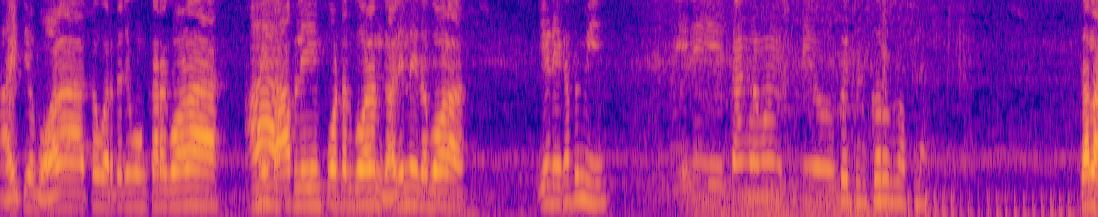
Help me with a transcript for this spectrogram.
आहे ते बोळा तर वर त्याच्या कोण करा गोळा. नाही तर आपले पोटात गोळा घाली नाही तर बोळा येडे का तुम्ही? रे चांगला माणूस आहे ते. काहीतरी करू आपल्या. चला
